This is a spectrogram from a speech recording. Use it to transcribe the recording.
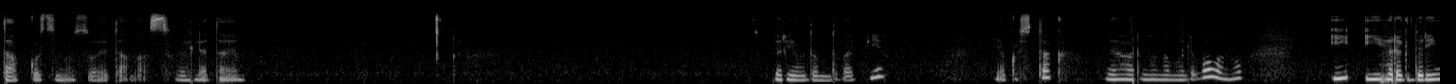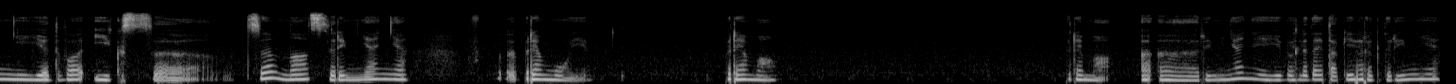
Так, косинусоїда у нас виглядає. З періодом 2π. Якось так. Негарно намалювала, ну і y дорівнює 2х. Це в нас рівняння прямої. Пряма. Пряма. Е, е, рівняння її виглядає так, y дорівнює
